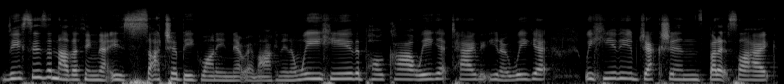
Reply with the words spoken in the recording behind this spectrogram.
this is another thing that is such a big one in network marketing and we hear the podcast we get tagged you know we get we hear the objections but it's like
